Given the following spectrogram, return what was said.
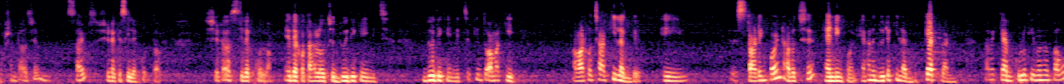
অপশানটা আছে সাইড সেটাকে সিলেক্ট করতে হবে। সেটা সিলেক্ট করলাম। এই দেখো তাহলে হচ্ছে দুই দিকেই নিচ্ছে। দুই দিকেই নিচ্ছে। কিন্তু আমার কি? আমার হচ্ছে আর কি লাগবে? এই স্টার্টিং পয়েন্ট আর হচ্ছে এন্ডিং পয়েন্ট এখানে দুইটা কি লাগবে? ক্যাপ লাগবে। আমি ক্যাপগুলো কীভাবে পাবো?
